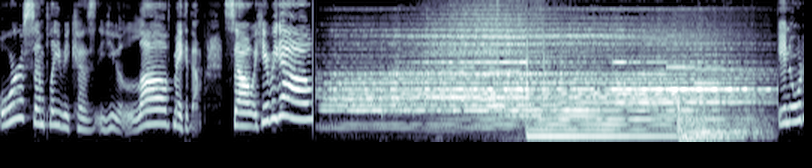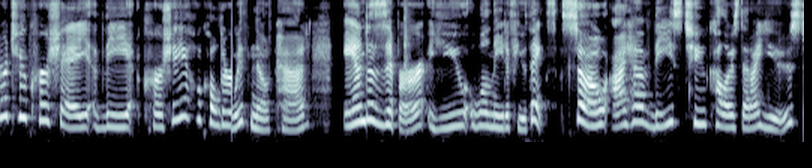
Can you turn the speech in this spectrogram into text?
or simply because you love making them. So here we go. In order to crochet the crochet hook holder with notepad and a zipper, you will need a few things. So I have these two colors that I used.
